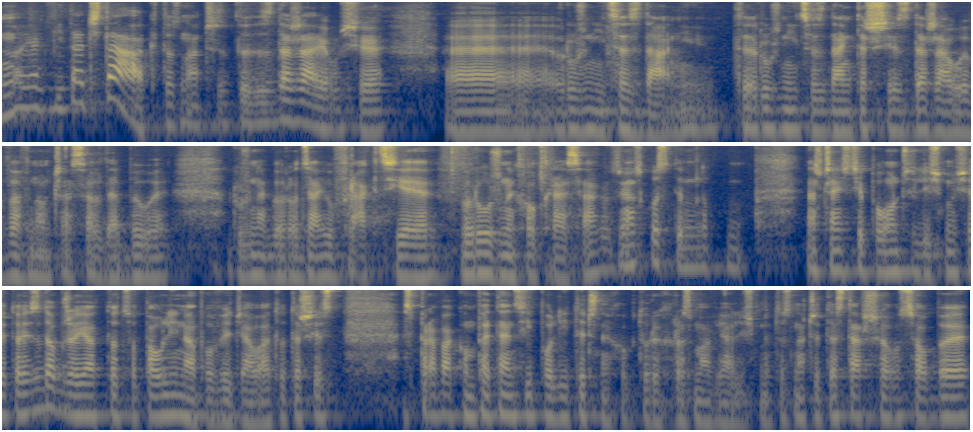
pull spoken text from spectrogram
No jak widać tak, to znaczy zdarzają się e, różnice zdań. Te różnice zdań też się zdarzały wewnątrz SLD, były różnego rodzaju frakcje w różnych okresach. W związku z tym no, na szczęście połączyliśmy się. To jest dobrze. Ja to, co Paulina powiedziała, to też jest sprawa kompetencji politycznych, o których rozmawialiśmy. To znaczy te starsze osoby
